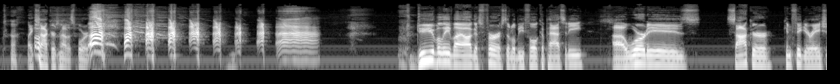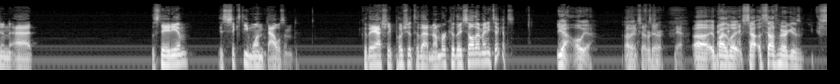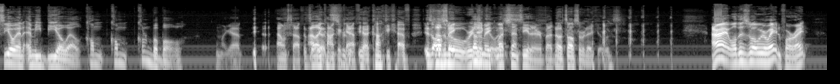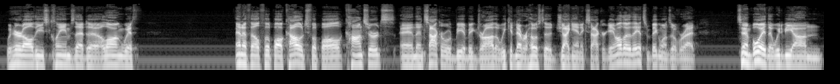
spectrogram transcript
like soccer's not a sport. Do you believe by August 1st it'll be full capacity? Uh, word is soccer configuration at the stadium is 61,000. Could they actually push it to that number? Could they sell that many tickets? yeah. Oh yeah. I think so for too. sure. Yeah. Uh, and by the way, South, South America is C O N M E B O L. Com com Conmebol. Oh my god. That one's tough. That's- I like that's CONCACAF. Yeah, Concacaf is doesn't also make, ridiculous. doesn't make much sense either. But No, it's also ridiculous. all right, well, this is what we were waiting for, right? We heard all these claims that, uh, along with NFL football, college football, concerts, and then soccer would be a big draw. That we could never host a gigantic soccer game, although they had some big ones over at Sam Boyd. That we'd be on,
